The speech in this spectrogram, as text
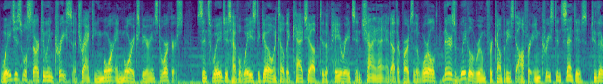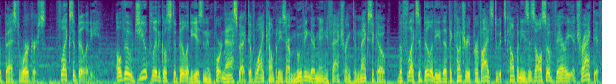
wages will start to increase, attracting more and more experienced workers. Since wages have a ways to go until they catch up to the pay rates in China and other parts of the world, there's wiggle room for companies to offer increased incentives to their best workers. Flexibility. Although geopolitical stability is an important aspect of why companies are moving their manufacturing to Mexico, the flexibility that the country provides to its companies is also very attractive.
